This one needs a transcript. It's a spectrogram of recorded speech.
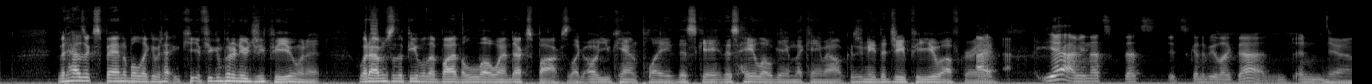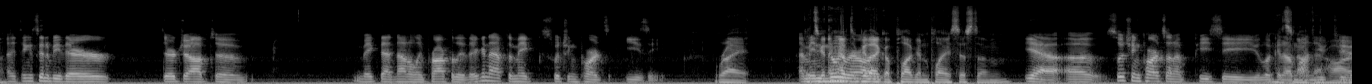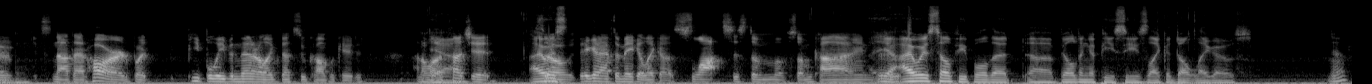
if it has expandable like if it ha- if you can put a new GPU in it. What happens to the people that buy the low end Xbox? Like, oh, you can't play this game, this Halo game that came out because you need the GPU upgrade. I, I- yeah, I mean that's that's it's gonna be like that, and, and Yeah. I think it's gonna be their their job to make that not only properly. They're gonna have to make switching parts easy. right. I it's mean, gonna have to be like a plug and play system. yeah, uh, switching parts on a PC. You look it It's up not on that YouTube. hard. It's not that hard, but people even then are like, "That's too complicated. I don't want Yeah. to touch it." I so always they're gonna have to make it like a slot system of some kind. yeah, I always tell people that uh, building a PC is like adult Legos. yeah.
